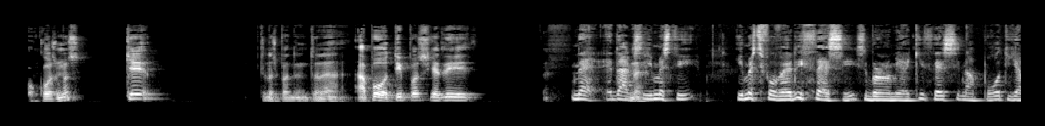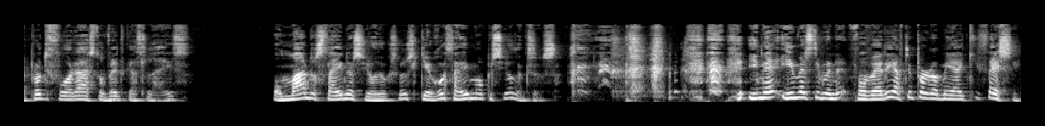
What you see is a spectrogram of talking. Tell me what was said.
ο κόσμος και τέλος πάντων τώρα από ο τύπος γιατί ναι εντάξει ναι. Είμαι, στη, είμαι στη φοβερή θέση στην προνομιακή θέση να πω ότι για πρώτη φορά στο Vertical Slice ο Μάνος θα είναι αισιόδοξος και εγώ θα είμαι απεσιόδοξος. είναι, είμαι στη φοβερή αυτή προνομιακή θέση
